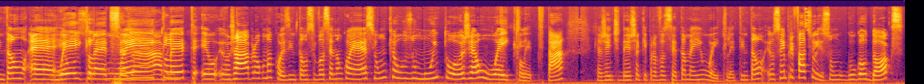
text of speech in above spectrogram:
Então, é. Um Wakelet, um Wakelet, eu, eu já abro alguma coisa. Então, se você não conhece, um que eu uso muito hoje é o Wakelet, tá? Que a gente deixa aqui para você também o Wakelet. Então, eu sempre faço isso, um Google Docs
